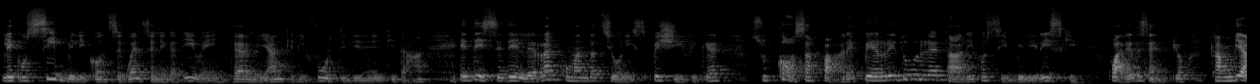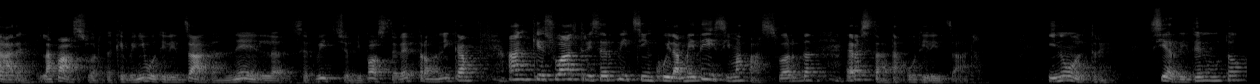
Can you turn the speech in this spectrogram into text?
le possibili conseguenze negative in termini anche di furti di identità e desse delle raccomandazioni specifiche su cosa fare per ridurre tali possibili rischi, quali ad esempio cambiare la password che veniva utilizzata nel servizio di posta elettronica anche su altri servizi in cui la medesima password era stata utilizzata. Inoltre, si è ritenuto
